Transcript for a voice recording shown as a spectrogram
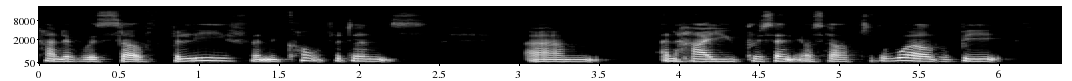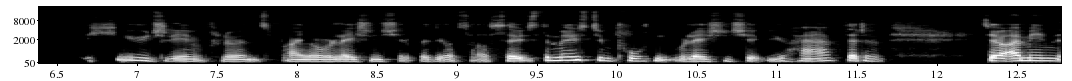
kind of with self belief and confidence, um, and how you present yourself to the world would be hugely influenced by your relationship with yourself. So it's the most important relationship you have. That have, so I mean,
